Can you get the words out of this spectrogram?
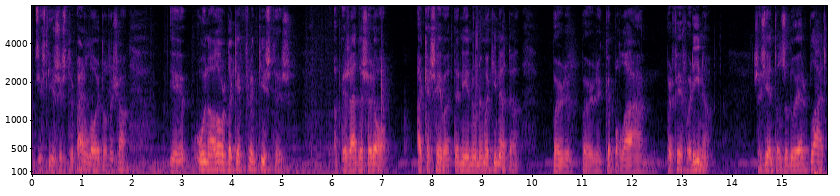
existia l'estraperlo i tot això, i un o dos d'aquests franquistes, a pesar de ser-ho, a casa seva tenien una maquineta per, per capelar, per fer farina. La gent els duia el blat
